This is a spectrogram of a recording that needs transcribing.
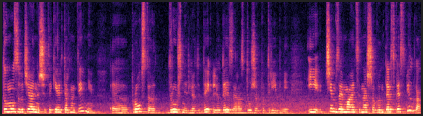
Тому, звичайно, що такі альтернативні, е, просто дружні для людей, людей зараз дуже потрібні. І чим займається наша волонтерська спілка,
